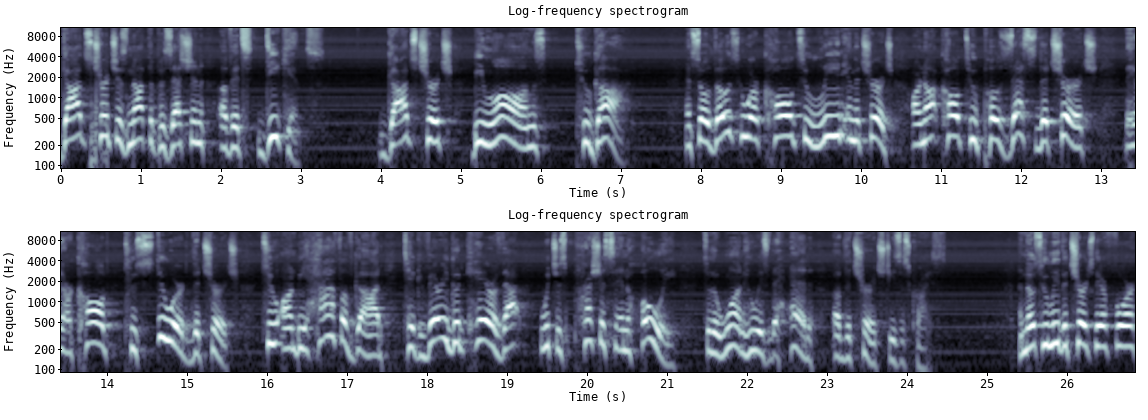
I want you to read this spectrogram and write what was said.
God's church is not the possession of its deacons. God's church belongs to God. And so those who are called to lead in the church are not called to possess the church, they are called to steward the church, to, on behalf of God, take very good care of that which is precious and holy to the one who is the head of the church, Jesus Christ. And those who lead the church, therefore,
